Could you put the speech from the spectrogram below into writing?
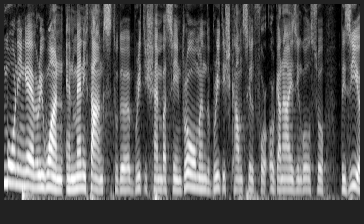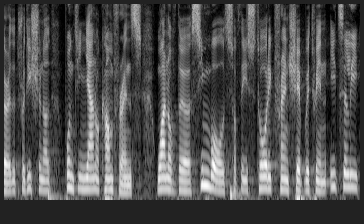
morning, everyone, and many thanks to the British Embassy in Rome and the British Council for organizing also this year the traditional Pontignano Conference, one of the symbols of the historic friendship between Italy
